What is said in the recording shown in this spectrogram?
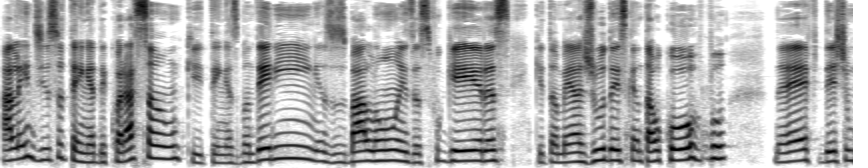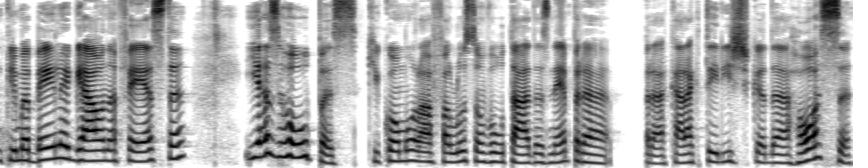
Além disso, tem a decoração, que tem as bandeirinhas, os balões, as fogueiras, que também ajuda a esquentar o corpo, né? Deixa um clima bem legal na festa. E as roupas, que como lá falou, são voltadas, né, para para característica da roça.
